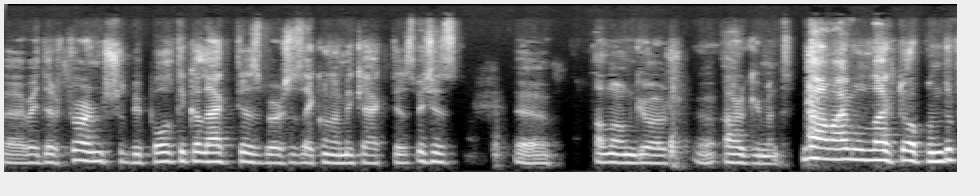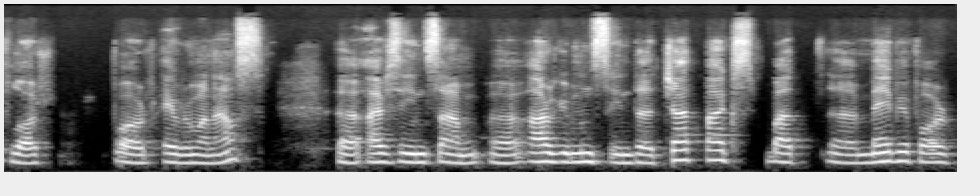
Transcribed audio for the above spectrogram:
uh, whether firms should be political actors versus economic actors, which is uh, along your uh, argument. Now, I would like to open the floor for everyone else. Uh, I've seen some uh, arguments in the chat box, but uh, maybe for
